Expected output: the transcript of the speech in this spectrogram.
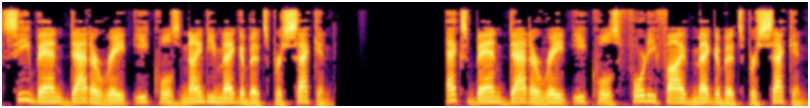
C-band data rate equals 90 megabits per second. X-band data rate equals 45 megabits per second.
